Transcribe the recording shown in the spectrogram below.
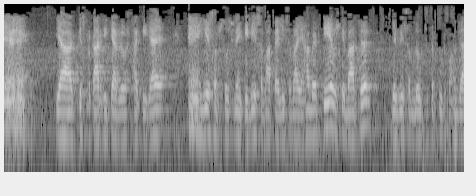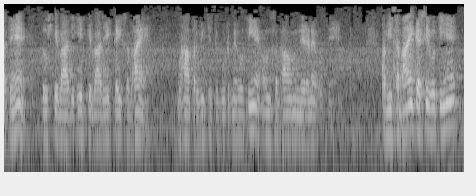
या किस प्रकार की क्या व्यवस्था की जाए, ये सब सोचने के लिए सभा, पहली सभा यहाँ बैठती है। उसके बाद फिर जब ये सब लोग चित्रकूट पहुँच जाते हैं तो उसके बाद, एक के बाद एक कई सभाएँ वहाँ पर भी चित्रकूट में होती हैं, उन सभाओं में निर्णय होते हैं। अब ये सभाएँ कैसी होती हैं?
